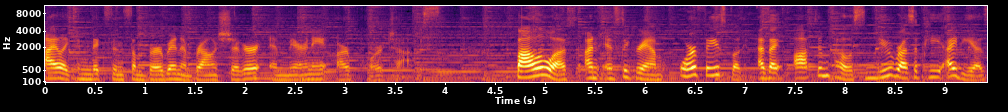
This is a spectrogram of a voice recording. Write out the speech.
I like to mix in some bourbon and brown sugar and marinate our pork chops. Follow us on Instagram or Facebook as I often post new recipe ideas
